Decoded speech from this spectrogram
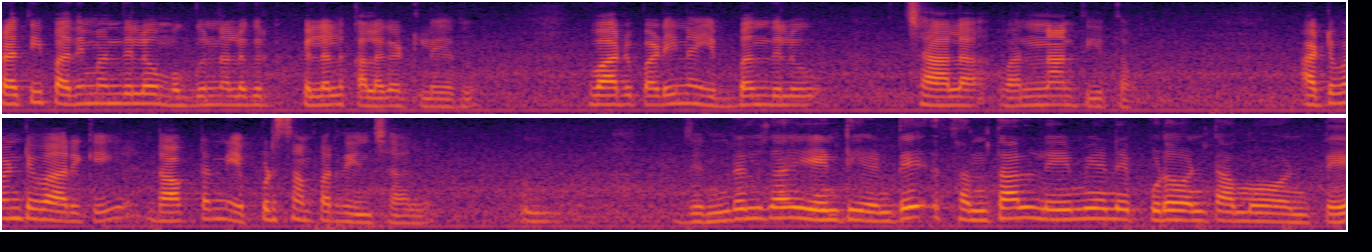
ప్రతి పది మందిలో ముగ్గురు నలుగురికి పిల్లలు కలగట్లేదు. వారు పడిన ఇబ్బందులు చాలా వర్ణాతీతం. అటువంటి వారికి డాక్టర్ని ఎప్పుడు సంప్రదించాలి? జనరల్గా ఏంటి అంటే సంతానలేమి అని ఎప్పుడు అంటాము అంటే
